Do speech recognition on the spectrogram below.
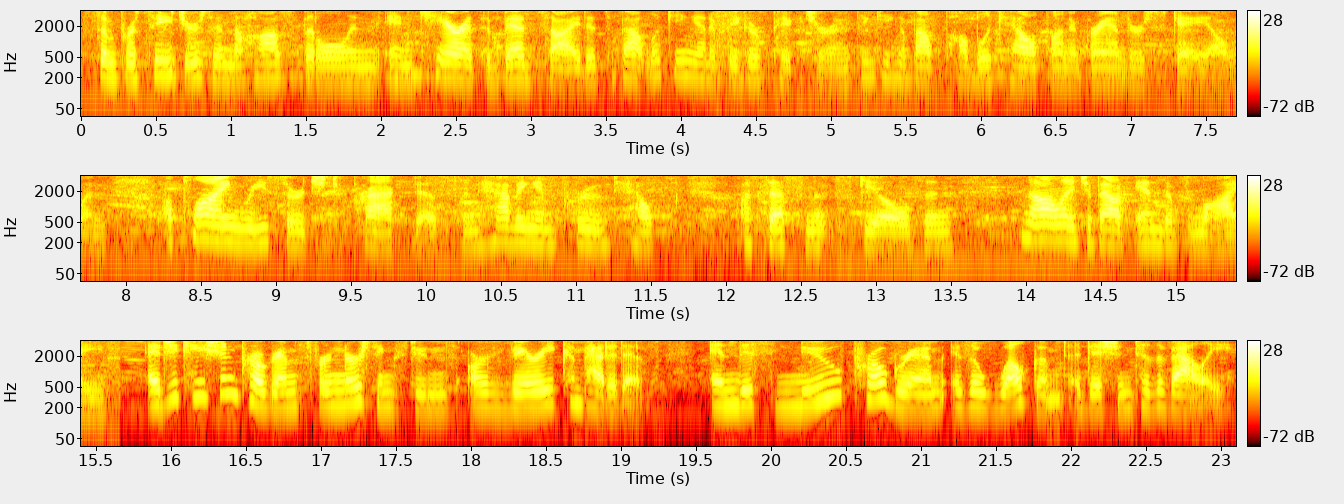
some procedures in the hospital and, and, care at the bedside. It's about looking at a bigger picture and thinking about public health on a grander scale and applying research to practice and having improved health assessment skills and knowledge about end of life. Education programs for nursing students are very competitive and this new program is a welcomed addition to the Valley.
